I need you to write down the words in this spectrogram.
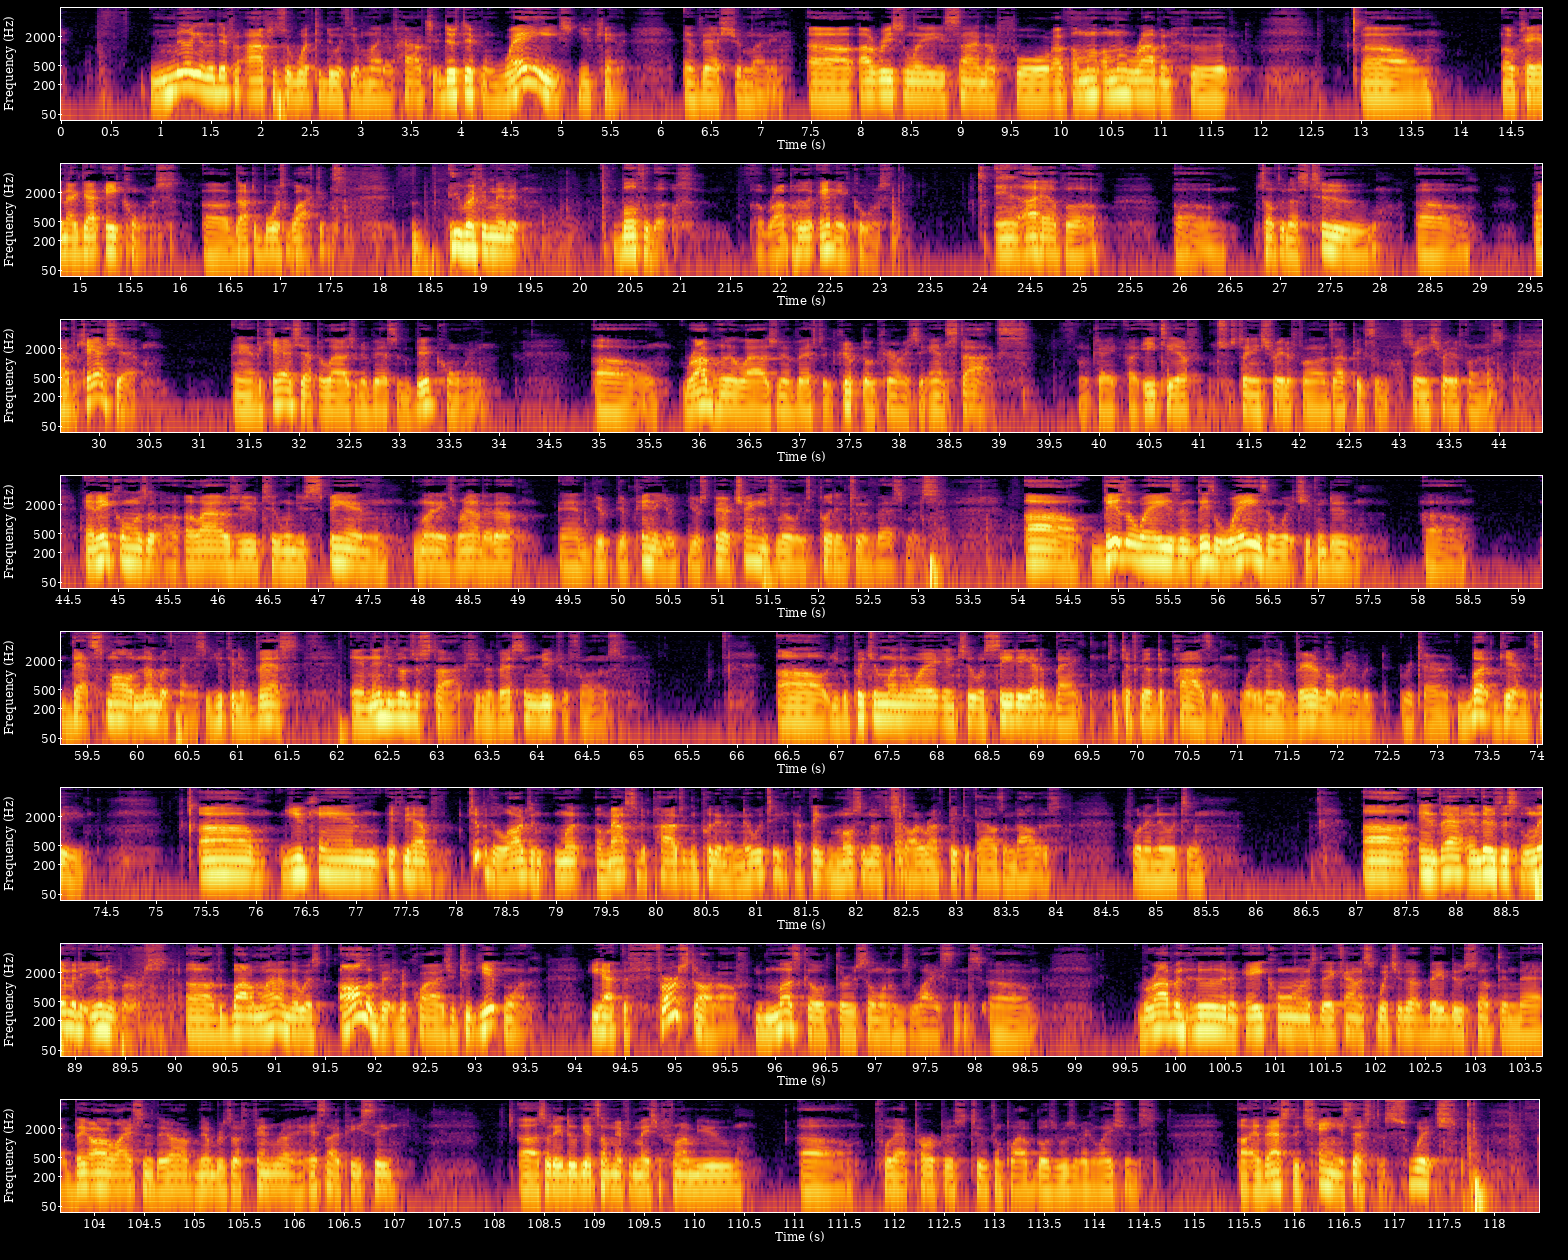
millions of different options of what to do with your money, of how to. There's different ways you can invest your money. Uh, I recently signed up for, I'm on, I'm on Robinhood. Um, okay, and I got Acorns, uh, Dr. Boyce Watkins. He recommended both of those, uh, Robinhood and Acorns. And I have uh, um, something else too. Uh, I have a Cash App, and the Cash App allows you to invest in Bitcoin. Uh, Robinhood allows you to invest in cryptocurrency and stocks. Okay, uh, ETF, exchange traded funds. I picked some exchange traded funds, and Acorns allows you to, when you spend money, is rounded up, and your your penny, your your spare change, literally is put into investments. Uh, these are ways, and these are ways in which you can do uh, that small number of things. So you can invest in individual stocks. You can invest in mutual funds uh, you can put your money away into a CD at a bank, certificate of deposit, where they're going to get a very low rate of re return, but guaranteed. Uh, you can, if you have typically large amounts to deposit, you can put in annuity. I think most annuities start around $50,000 for an annuity. Uh, and that, and there's this limited universe. Uh, the bottom line though is all of it requires you to get one you have to first start off, you must go through someone who's licensed. Um, Robinhood and Acorns, they kind of switch it up. They do something that they are licensed. They are members of FINRA and SIPC. Uh, so they do get some information from you uh, for that purpose to comply with those rules and regulations. Uh, and that's the change. That's the switch.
